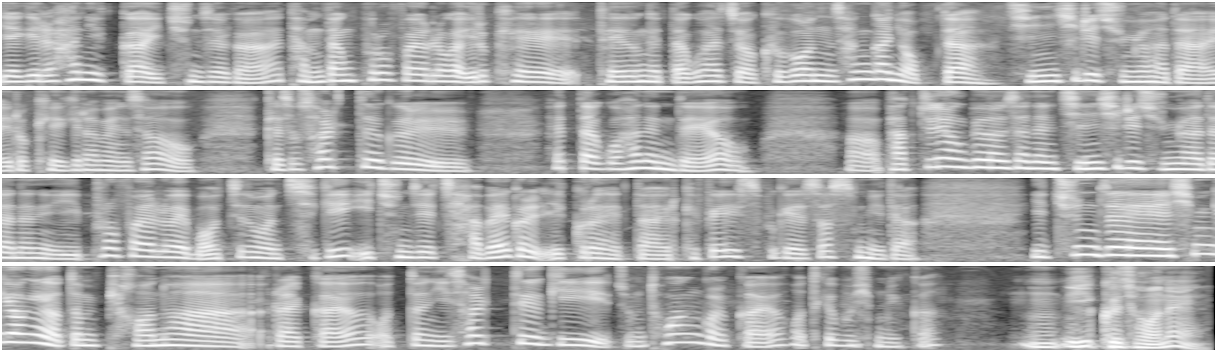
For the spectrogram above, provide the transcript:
얘기를 하니까 이춘재가 담당 프로파일러가 이렇게 대응했다고 하죠. 그건 상관이 없다. 진실이 중요하다. 이렇게 얘기를 하면서 계속 설득을 했다고 하는데요. 어, 박준영 변호사는 진실이 중요하다는 이 프로파일러의 멋진 원칙이 이춘재의 자백을 이끌어냈다. 이렇게 페이스북에 썼습니다. 이춘재의 심경의 어떤 변화랄까요? 어떤 이 설득이 좀 통한 걸까요? 어떻게 보십니까? 음, 이 그 전에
